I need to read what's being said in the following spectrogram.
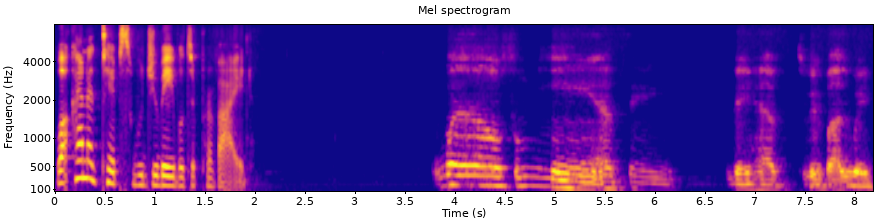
what kind of tips would you be able to provide? Well, for me, I think they have to evaluate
